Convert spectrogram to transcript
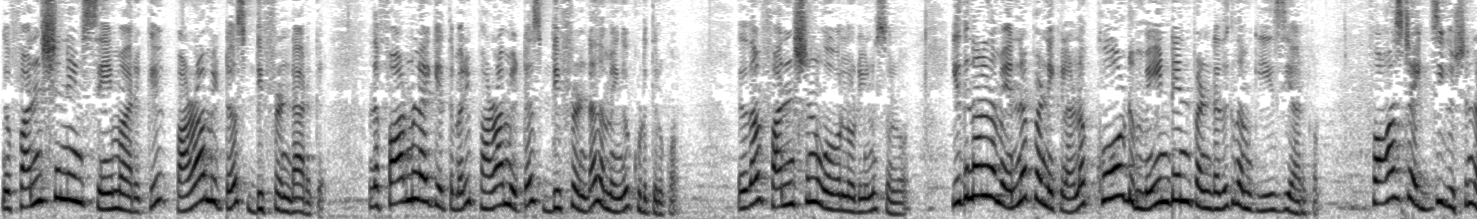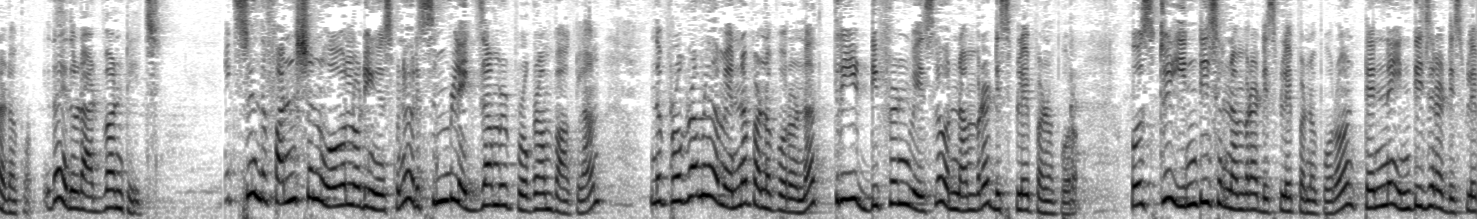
இந்த ஃபங்க்ஷன் நேம் சேமாக இருக்குது பராமீட்டர்ஸ் டிஃப்ரெண்ட்டாக இருக்குது அந்த ஃபார்முலாக்கு ஏற்ற மாதிரி பராமீட்டர்ஸ் டிஃப்ரெண்ட்டாக நம்ம இங்கே கொடுத்துருக்கோம். இதுதான் ஃபங்க்ஷன் ஓவர்லோடிங்னு சொல்லுவோம். இதனால நம்ம என்ன பண்ணிக்கலாம்னா கோடு மெயின்டைன் பண்ணுறதுக்கு நமக்கு ஈஸியாக இருக்கும். ஃபாஸ்ட் எக்ஸிகியூஷன் நடக்கும். இதுதான் இதோட அட்வான்டேஜ் நெக்ஸ்ட் இந்த ஃபங்க்ஷன் ஓவர்லோடிங் யூஸ் பண்ணி ஒரு சிம்பிள் எக்ஸாம்பிள் ப்ரோக்ராம் பார்க்கலாம். இந்த ப்ரோக்ராம்ல நம்ம என்ன பண்ண போறோம்னா த்ரீ டிஃப்ரெண்ட் வேஸ்ல ஒரு நம்பரை டிஸ்ப்ளே பண்ண போறோம். ஃபர்ஸ்ட் இன்டீஜர் நம்பரா டிஸ்ப்ளே பண்ண போறோம். டென்னை இன்டீஜரா டிஸ்ப்ளே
